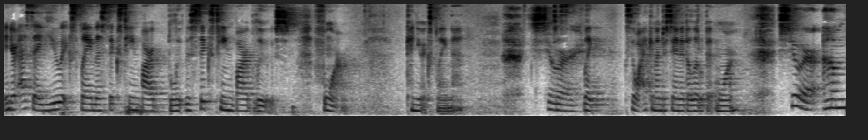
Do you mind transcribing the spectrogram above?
in your essay, you explain the 16 bar blue, the 16 bar blues form. Can you explain that? Sure. Just like, so I can understand it a little bit more. Sure. Um,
